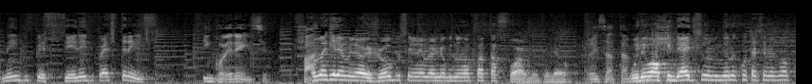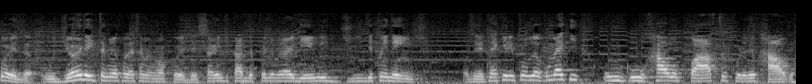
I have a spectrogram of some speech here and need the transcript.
nem de PC, nem de PS3. Incoerência. Fato. Como é que ele é o melhor jogo se ele é o melhor jogo de nenhuma plataforma, entendeu? Exatamente. O The Walking Dead, se não me engano, acontece a mesma coisa. O Journey também acontece a mesma coisa. Ele só é indicado depois do melhor game de independente. Ou seja, tem aquele problema. Como é que um, o Halo 4, por exemplo, Halo,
